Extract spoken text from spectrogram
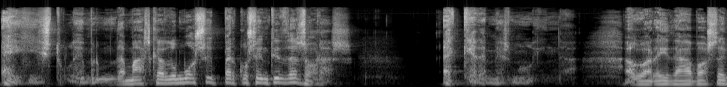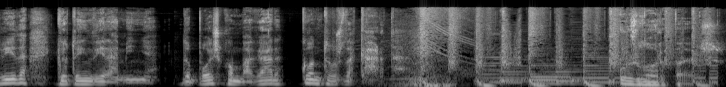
É isto, lembro-me da máscara do moço e perco o sentido das horas. A que era mesmo linda. Agora aí dá a vossa vida que eu tenho de ir à minha. Depois, com bagar, conto-os da carta. Os Lorpas.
